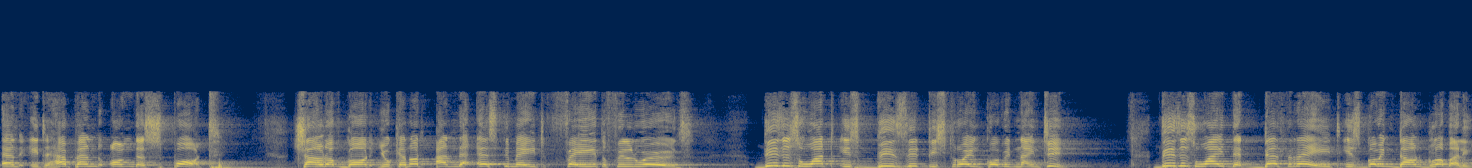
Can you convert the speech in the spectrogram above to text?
and it happened on the spot. Child of God, you cannot underestimate faith filled words. This is what is busy destroying COVID 19. This is why the death rate is going down globally.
